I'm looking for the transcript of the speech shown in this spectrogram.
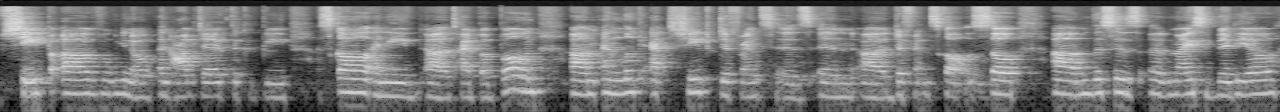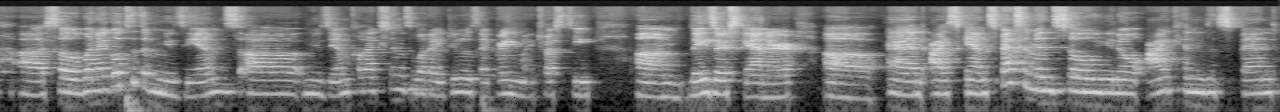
shape of you know an object it could be a skull any uh, type of bone um, and look at shape differences in uh, different skulls. So um, this is a nice video. Uh, so when i go to the museums uh, museum collections what i do is i bring my trusty um, laser scanner uh, and i scan specimens so you know i can spend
